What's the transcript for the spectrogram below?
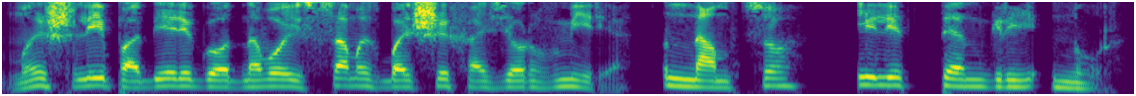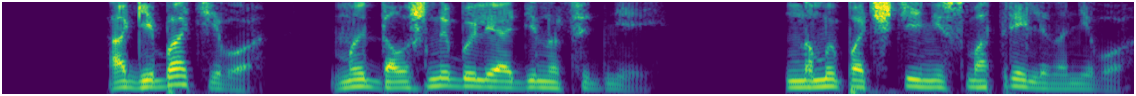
Мы шли по берегу одного из самых больших озер в мире — Намцо или Тенгри-Нур. Огибать его мы должны были 11 дней. Но мы почти не смотрели на него.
